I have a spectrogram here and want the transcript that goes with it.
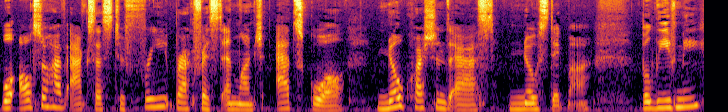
will also have access to free breakfast and lunch at school. No questions asked, no stigma. Believe me,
